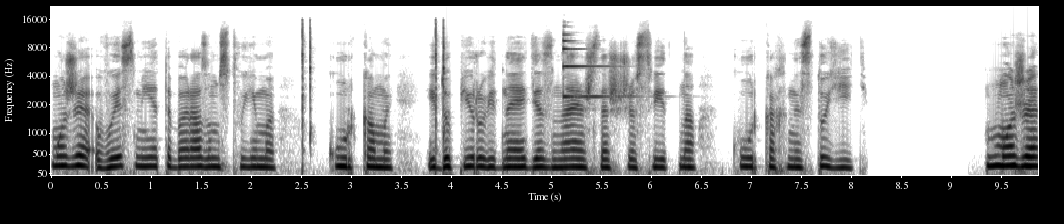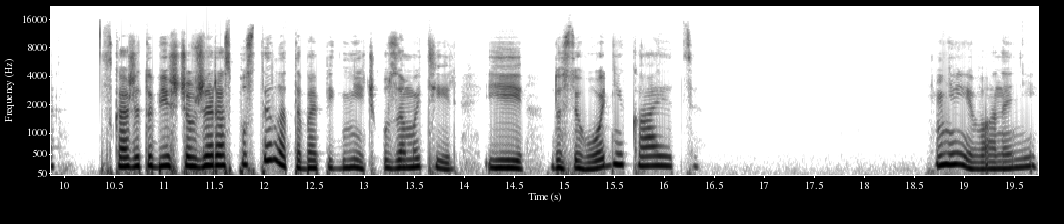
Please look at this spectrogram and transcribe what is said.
Може, висміє тебе разом з твоїми курками і допіру від неї дізнаєшся, що світ на курках не стоїть. Може, скаже тобі, що вже раз пустила тебе під ніч у заметіль і до сьогодні кається. Ні, Іване, ні.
